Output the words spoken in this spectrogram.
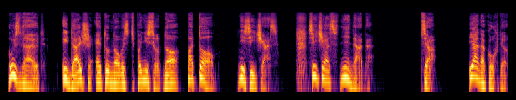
Узнают и дальше эту новость понесут, но потом, не сейчас. Сейчас не надо. Все, я на кухню.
